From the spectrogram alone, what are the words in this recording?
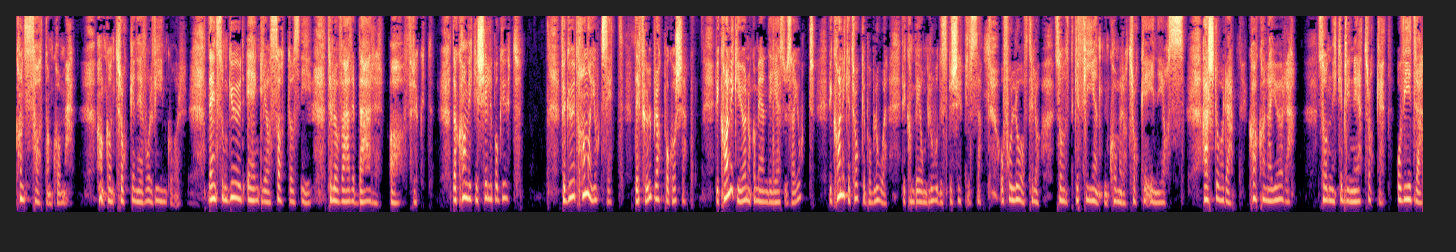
kan Satan komme. Han kan tråkke ned vår vingård. Den som Gud egentlig har satt oss i til å være bærer av frukt. Da kan vi ikke skylde på Gud. For Gud, han har gjort sitt. Det er fullbrakt på korset. Vi kan ikke gjøre noe mer enn det Jesus har gjort. Vi kan ikke tråkke på blodet. Vi kan be om blodets beskyttelse og få lov til å, sånn at ikke fienden kommer og tråkker inn i oss. Her står det 'Hva kan jeg gjøre?' så den ikke blir nedtråkket. Og videre.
